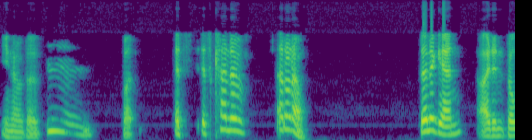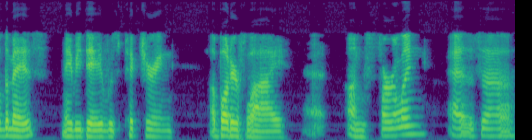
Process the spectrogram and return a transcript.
You know the Hmm. but it's it's kind of I don't know. Then again, I didn't build the maze. Maybe Dave was picturing a butterfly uh, unfurling as uh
